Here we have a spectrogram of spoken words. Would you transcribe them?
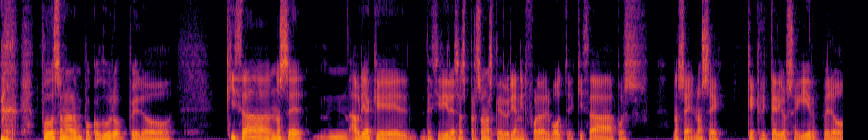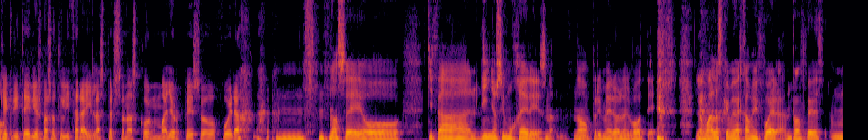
puedo sonar un poco duro, pero quizá, no sé, mm, habría que decidir esas personas que deberían ir fuera del bote. Quizá, pues, no sé, no sé qué criterios seguir, pero... ¿Qué criterios vas a utilizar ahí? ¿Las personas con mayor peso fuera? Mm, no sé, o quizá niños y mujeres. No, no, primero en el bote. Lo malo es que me deja a mí fuera, entonces... Mm.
